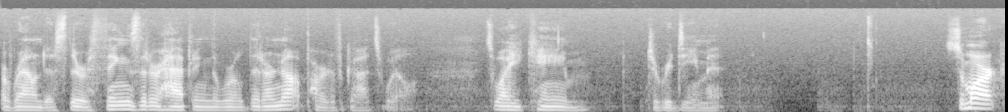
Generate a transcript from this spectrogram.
around us. There are things that are happening in the world that are not part of God's will. That's why he came to redeem it. So, Mark,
